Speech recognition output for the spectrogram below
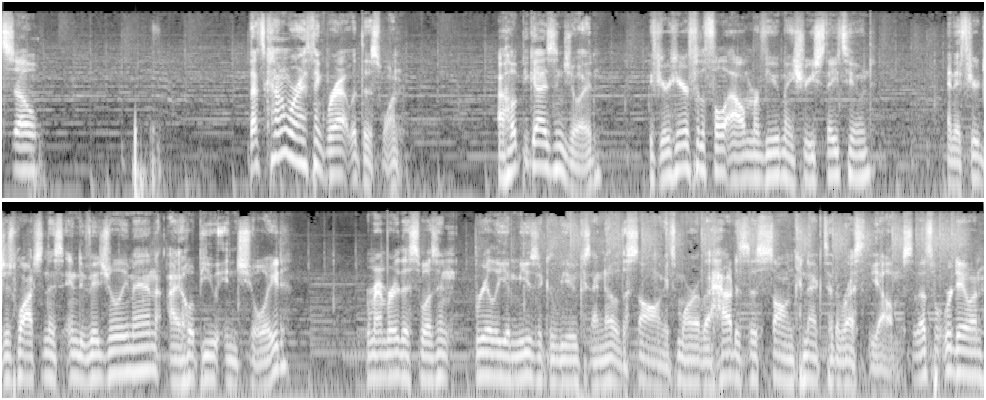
so that's kind of where I think we're at with this one. I hope you guys enjoyed. If you're here for the full album review, make sure you stay tuned. And if you're just watching this individually, man, I hope you enjoyed. Remember, this wasn't really a music review because I know the song. It's more of a how does this song connect to the rest of the album. So that's what we're doing.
